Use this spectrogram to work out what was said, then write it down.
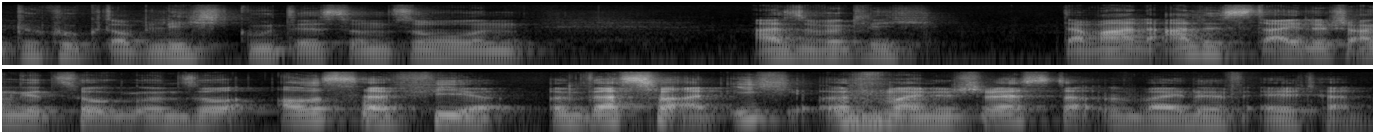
geguckt, ob Licht gut ist und so. Und also wirklich, da waren alle stylisch angezogen und so, außer vier. Und das waren ich und meine Schwester und meine Eltern.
